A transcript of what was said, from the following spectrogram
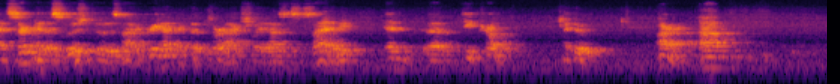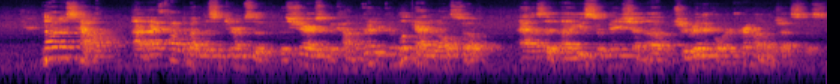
and certainly the solution to it is not agreed. I think that we're actually, as a society, in uh, deep trouble. I do. All right. Um, notice how uh, I've talked about this in terms of the shares of the common good. You can look at it also as a, a usurpation of juridical or criminal justice.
